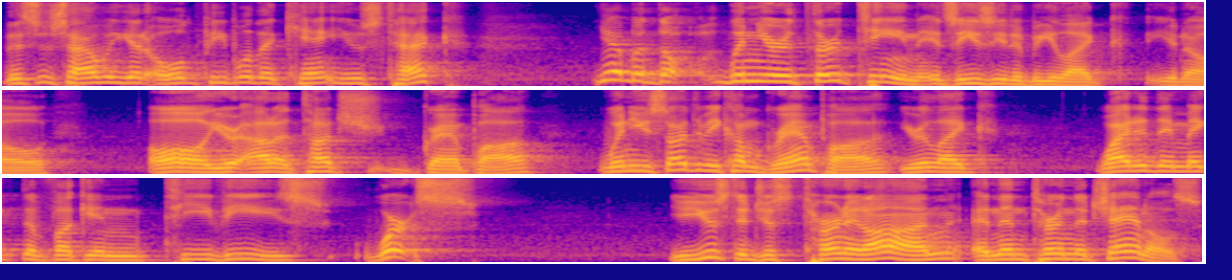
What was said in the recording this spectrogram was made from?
This is how we get old people that can't use tech? Yeah, but the, when you're 13, it's easy to be like, you know, oh, you're out of touch, grandpa. When you start to become grandpa, you're like, why did they make the fucking TVs worse? You used to just turn it on and then turn the channels.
